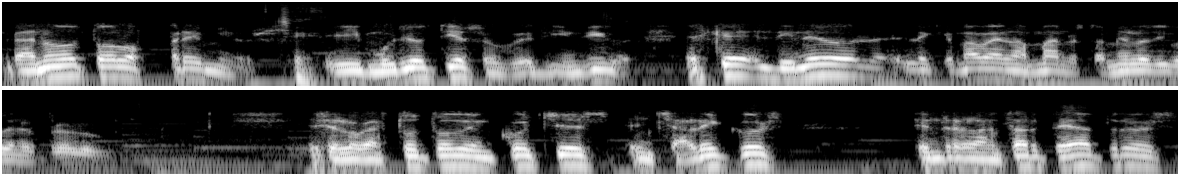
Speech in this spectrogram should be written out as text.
ganó todos los premios y murió tieso. digo. Es que el dinero le le quemaba en las manos, también lo digo en el prólogo. Se lo gastó todo en coches, en chalecos, en relanzar teatros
